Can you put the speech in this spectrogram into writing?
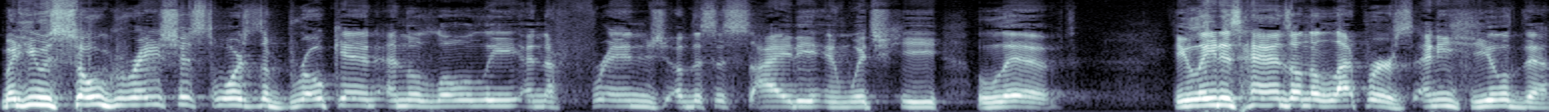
But he was so gracious towards the broken and the lowly and the fringe of the society in which he lived. He laid his hands on the lepers and he healed them.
